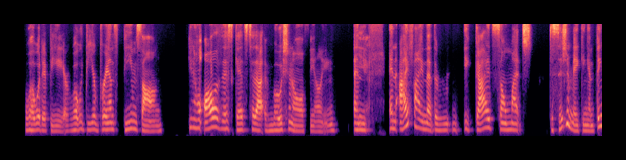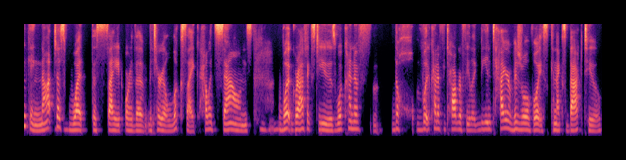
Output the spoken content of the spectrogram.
what would it be? Or what would be your brand's theme song? You know, all of this gets to that emotional feeling. And yeah. and I find that the it guides so much decision making and thinking, not just mm-hmm. what the site or the material looks like, how it sounds, mm-hmm. what graphics to use, what kind of the what kind of photography like the entire visual voice connects back to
